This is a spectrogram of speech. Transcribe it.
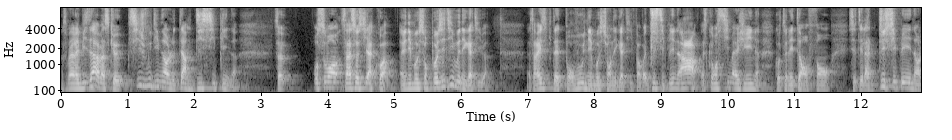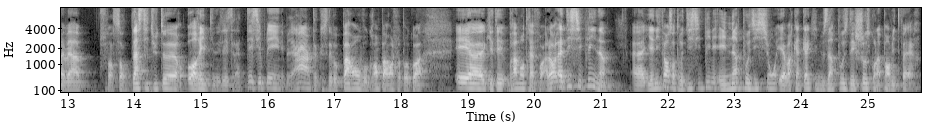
ça paraît bizarre parce que si je vous dis dans le terme discipline, ça, souvent, ça associe à quoi? À une émotion positive ou négative? Ça risque peut-être pour vous une émotion négative. Enfin, discipline, ah, parce qu'on s'imagine quand on était enfant, c'était la discipline. On avait un, une sorte d'instituteur horrible qui nous disait c'est la discipline. Peut-être que c'était vos parents, vos grands-parents, je ne sais pas trop quoi, et euh, qui était vraiment très fort. Alors la discipline, euh, il y a une différence entre discipline et une imposition et avoir quelqu'un qui nous impose des choses qu'on n'a pas envie de faire.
